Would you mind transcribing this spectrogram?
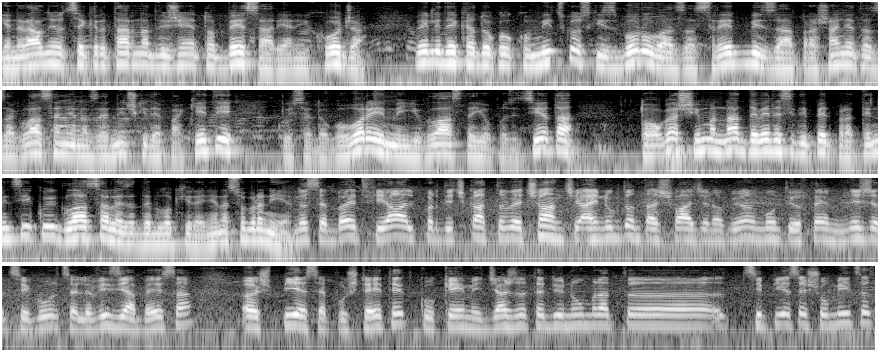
Генералниот секретар на движењето Беса Арјани Ходжа вели дека доколку Мицковски зборува за средби за прашањата за гласање на заедничките пакети кои се договорени меѓу власта и опозицијата, тогаш има над 95 пратеници кои гласале за деблокирање на собранието. Nëse bëhet fjalë për diçka të veçantë që ai nuk don ta shfaqë në opinion, mund t'ju them 20 sigurt se Lëvizja Besa është pjesë e pushtetit ku kemi 62 numrat si pjesë e shumicës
